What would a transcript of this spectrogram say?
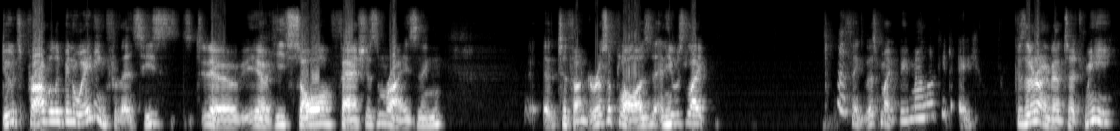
dude's probably been waiting for this. He's you know, you know he saw fascism rising uh, to thunderous applause, and he was like, I think this might be my lucky day because they're not going to touch me.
